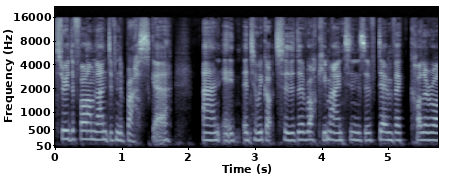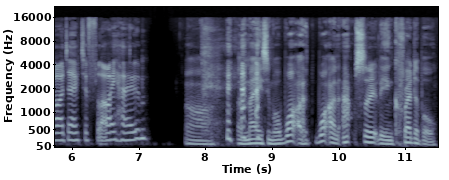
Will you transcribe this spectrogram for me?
through the farmland of Nebraska and it, until we got to the Rocky Mountains of Denver, Colorado to fly home. Oh, amazing! well, what a what an absolutely incredible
